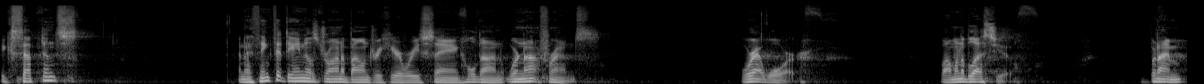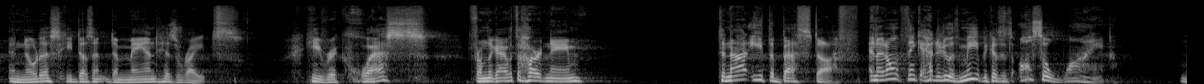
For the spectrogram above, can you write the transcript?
acceptance, and I think that Daniel's drawn a boundary here where he's saying, hold on, we're not friends. We're at war. Well, I'm going to bless you. But I'm, and notice he doesn't demand his rights. He requests from the guy with the hard name to not eat the best stuff. And I don't think it had to do with meat because it's also wine. Hmm.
